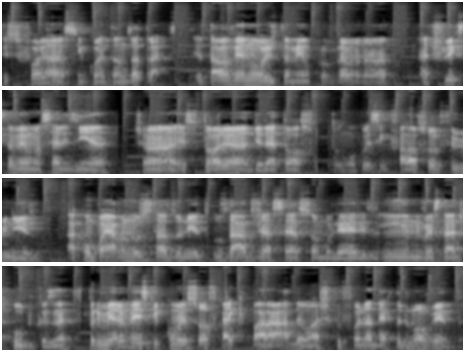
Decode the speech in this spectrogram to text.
Isso foi há 50 anos atrás. Eu tava vendo hoje também um programa na Netflix, também uma sériezinha, chama História Direto ao Assunto, alguma coisa assim que falava sobre feminismo. Acompanhava nos Estados Unidos os dados de acesso a mulheres em universidades públicas, né? Primeira vez que começou a ficar equiparado, eu acho que foi na década de 90.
